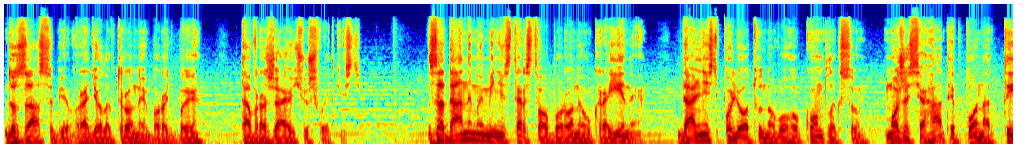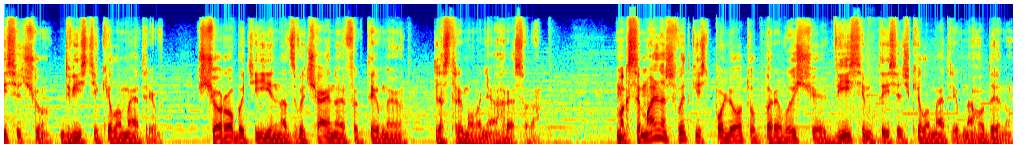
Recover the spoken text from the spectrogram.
до засобів радіоелектронної боротьби та вражаючу швидкість. За даними Міністерства оборони України, дальність польоту нового комплексу може сягати понад 1200 кілометрів, що робить її надзвичайно ефективною для стримування агресора. Максимальна швидкість польоту перевищує 8 тисяч кілометрів на годину,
